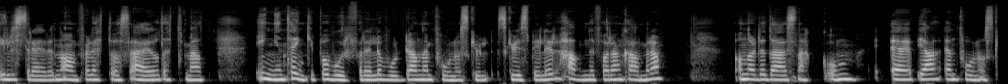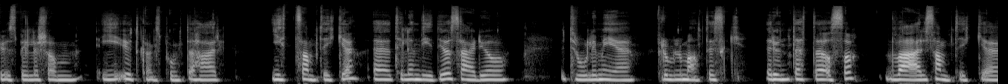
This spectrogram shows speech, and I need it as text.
illustrerende overfor dette også, er jo dette med at ingen tenker på hvorfor eller hvordan en pornoskuespiller havner foran kamera. Og når det da er snakk om eh, ja, en pornoskuespiller som i utgangspunktet har gitt samtykke eh, til en video, så er det jo utrolig mye problematisk rundt dette også. Hva er samtykke,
